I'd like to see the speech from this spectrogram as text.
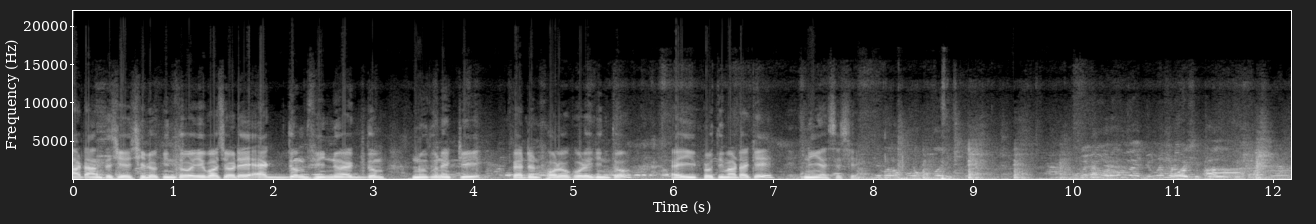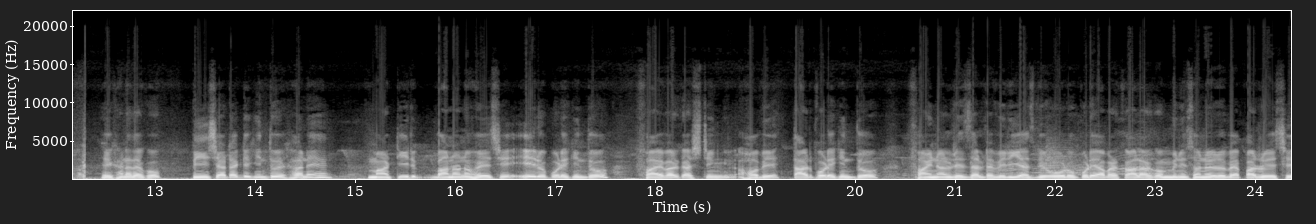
আর্ট আনতে চেয়েছিল। কিন্তু এবছরে একদম ভিন্ন, একদম নতুন একটি প্যাটার্ন ফলো করে কিন্তু এই প্রতিমাটাকে নিয়ে এসেছে। এখানে দেখো, পেঁচাটাকে কিন্তু এখানে মাটির বানানো হয়েছে। এর ওপরে কিন্তু ফাইবার কাস্টিং হবে। তারপরে কিন্তু ফাইনাল রেজাল্টটা বেরিয়ে আসবে। ওর ওপরে আবার কালার কম্বিনেশনেরও ব্যাপার রয়েছে।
